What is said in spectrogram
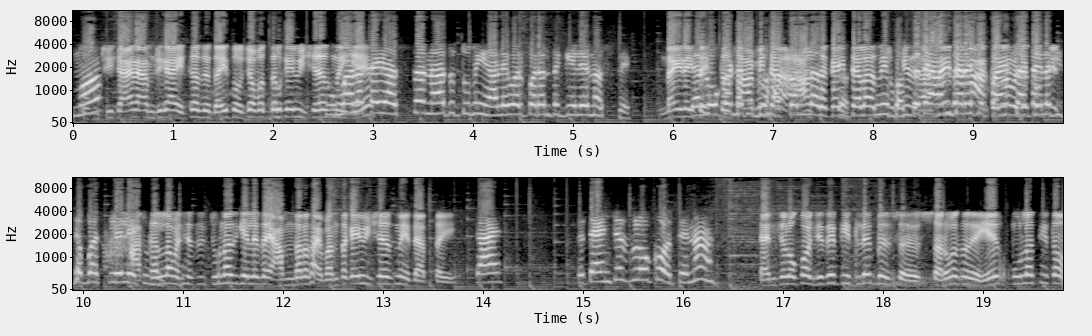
मग? तुमची काय आणि आमची काय एकच आहे? ताई त्याच्याबद्दल काही विषयच तुम्हाला नाहीये. काही असतं ना तर तुम्ही ह्या लेवल पर्यंत गेले नसते. नाही नाही त्या ताई, लोकांना तसं आम्ही तिथून त्या- हाकललं असं काही. त्याला तुम्ही चुकी- फक्त त्या नाही, त्याला आमदाराचे पाय हाकललं म्हणजे चाटायला तिथे बसलेले तुम्ही. हाकललं म्हणजे तिथूनच गेले ताई. आमदार साहेबांचा काही विषयच नाही त्यात ताई. काय? तर त्यांचेच लोक होते ना. त्यांचे लोक म्हणजे ते तिथले सर्व हे मुलं तिथं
